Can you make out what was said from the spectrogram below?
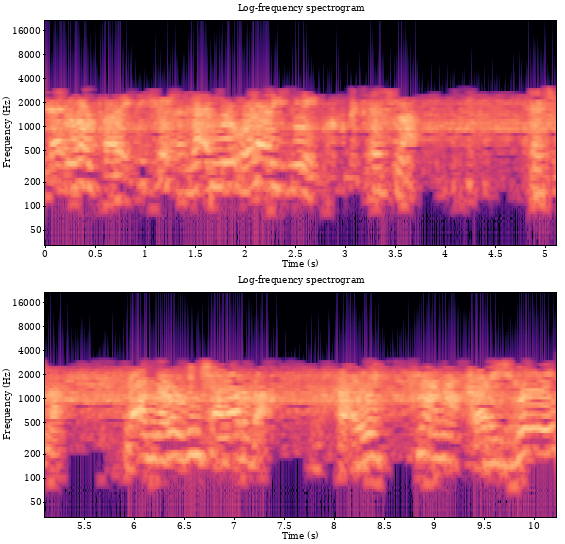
لا غلطة لأنه ولا رجليه اسمع. اسمع. لأنه بيمشي على أربع. صحيح؟ نعم. نعم فرجليه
